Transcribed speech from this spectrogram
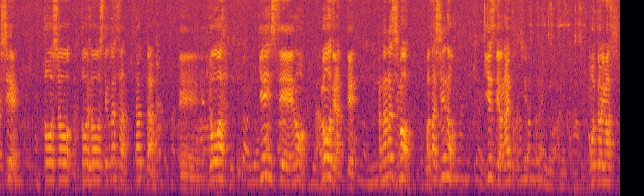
私へ投票投票してくださった、えー票は現市政へのノーであって必ずしも私へのイエスではないと思っております。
